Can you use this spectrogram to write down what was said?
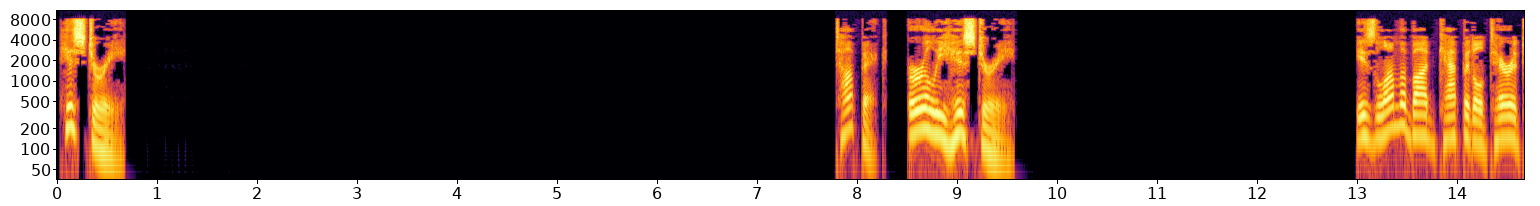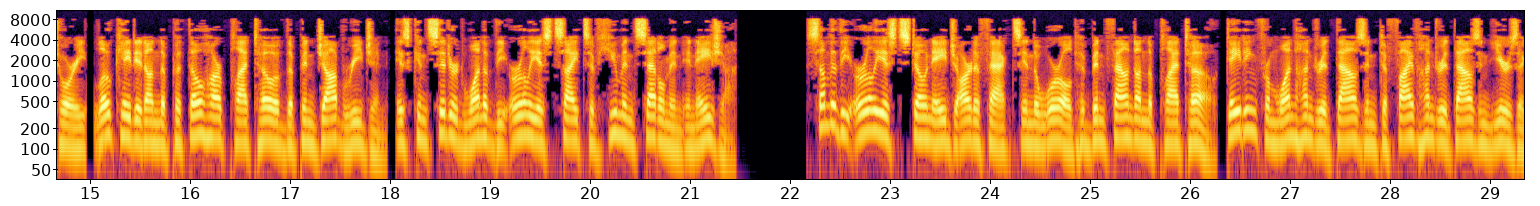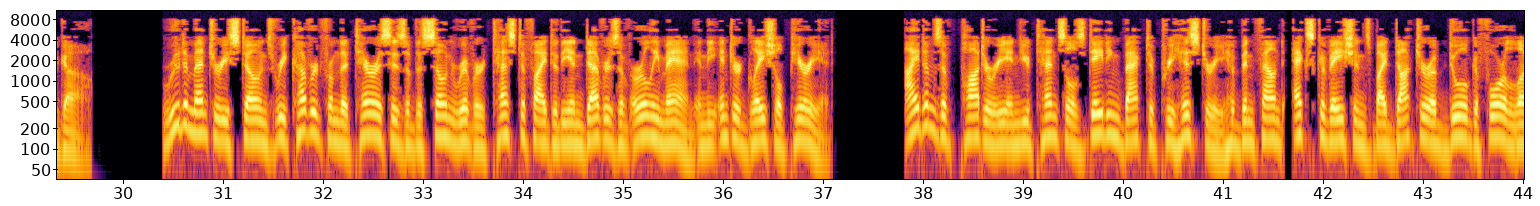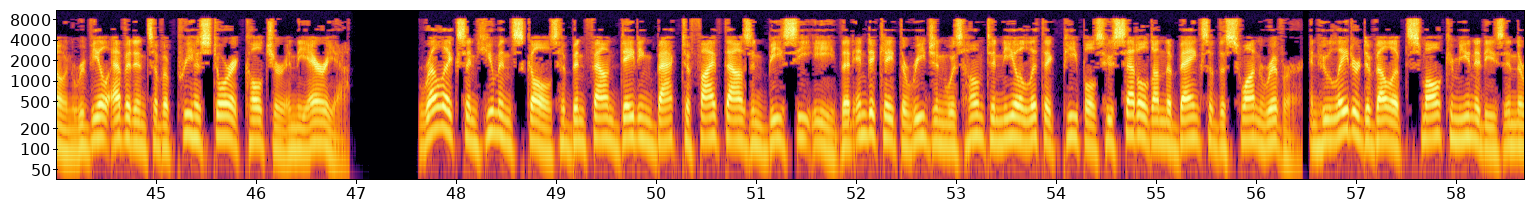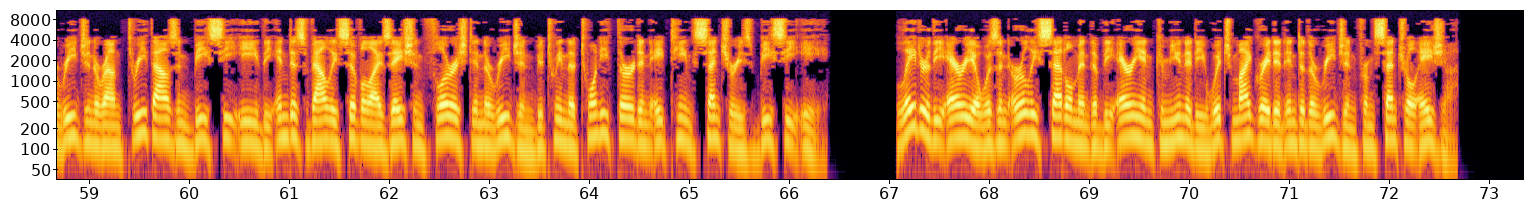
History Topic: Early history Islamabad Capital Territory, located on the Pothohar Plateau of the Punjab region, is considered one of the earliest sites of human settlement in Asia. Some of the earliest Stone Age artifacts in the world have been found on the plateau, dating from 100,000 to 500,000 years ago. Rudimentary stones recovered from the terraces of the Soan River testify to the endeavors of early man in the interglacial period. Items of pottery and utensils dating back to prehistory have been found. Excavations by Dr. Abdul Ghaffar Lone reveal evidence of a prehistoric culture in the area. Relics and human skulls have been found dating back to 5000 BCE that indicate the region was home to Neolithic peoples who settled on the banks of the Soan River, and who later developed small communities in the region around 3000 BCE. The Indus Valley Civilization flourished in the region between the 23rd and 18th centuries BCE. Later the area was an early settlement of the Aryan community which migrated into the region from Central Asia.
